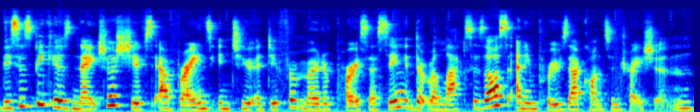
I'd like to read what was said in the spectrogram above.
This is because nature shifts our brains into a different mode of processing that relaxes us and improves our concentration.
